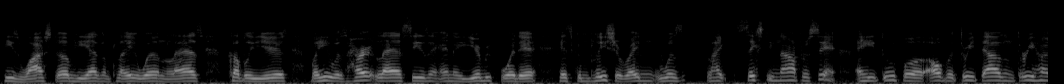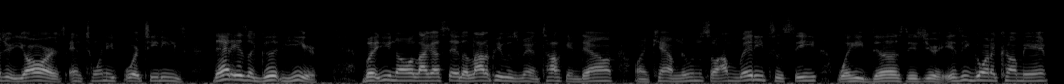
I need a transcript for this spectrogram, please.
he's washed up, he hasn't played well in the last couple of years. But he was hurt last season, and the year before that, his completion rating was like 69%, and he threw for over 3,300 yards and 24 TDs. That is a good year. But you know, like I said, a lot of people's been talking down on Cam Newton, so I'm ready to see what he does this year. Is he going to come in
